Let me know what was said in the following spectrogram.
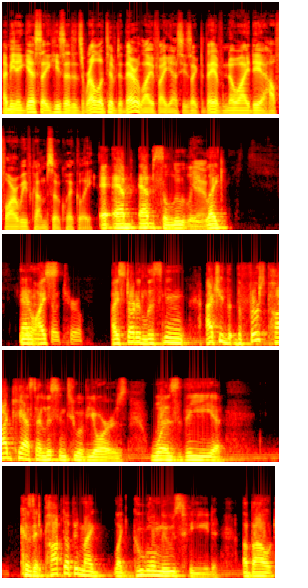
I mean, I guess like, he said it's relative to their life. I guess he's like, but they have no idea how far we've come so quickly. Ab- absolutely. Yeah. Like you That know, is I s- so true. I started listening. Actually, the, the first podcast I listened to of yours was the because it popped up in my like Google News feed about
